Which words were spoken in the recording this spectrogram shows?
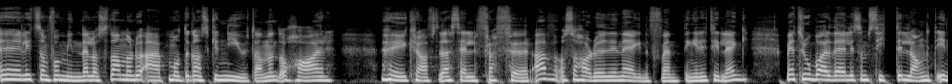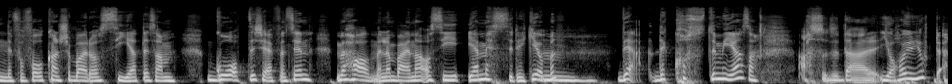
litt sånn for min del også, da, når du er på en måte ganske nyutdannet og har høye krav til deg selv fra før av, og så har du dine egne forventninger i tillegg. Men jeg tror bare det liksom sitter langt inne for folk, kanskje bare å si at liksom, gå opp til sjefen sin med halen mellom beina og si 'jeg mestrer ikke jobben'. Det, det koster mye, altså. Alltså det där, jag har ju gjort det,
